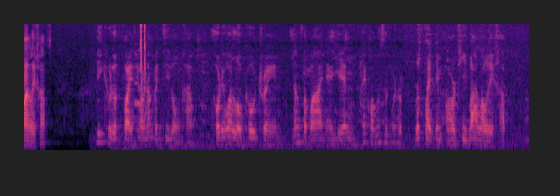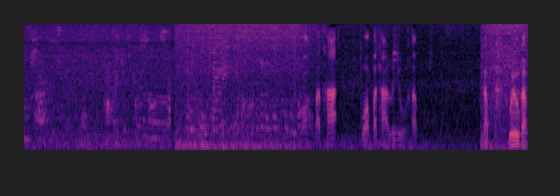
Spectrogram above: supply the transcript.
มากๆเลยครับ นี่คือรถไฟที่เรานั่งเป็นจีหลงครับ เขาเรียกว่า local train นั่งสบาย แอร์เย็น ให้ความรู้สึกเหมือนรถรถไฟ MRT บ้านเราเลยครับ วอล์กปะทะ วอล์กปะทะริวครับ แบบวิวแบบ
